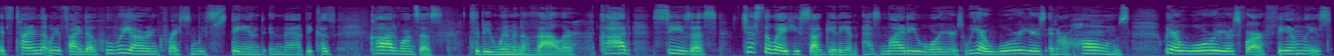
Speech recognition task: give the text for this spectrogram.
It's time that we find out who we are in Christ and we stand in that because God wants us to be women of valor. God sees us just the way he saw Gideon as mighty warriors. We are warriors in our homes, we are warriors for our families.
